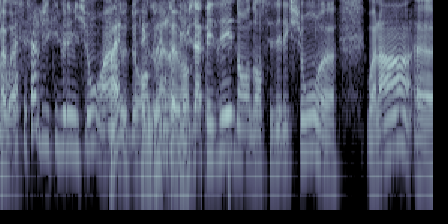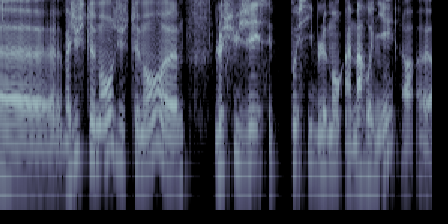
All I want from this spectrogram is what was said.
Bah voilà, c'est ça l'objectif de l'émission, hein, Ouais, de, de rendre exactement. plus apaisé dans, dans ces élections. euh, voilà. Euh, bah justement, justement, euh, le sujet, c'est possiblement un marronnier. Alors, euh,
